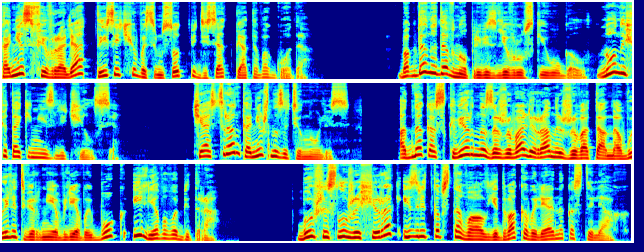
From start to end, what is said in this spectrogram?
Конец февраля 1855 года. Богдана давно привезли в русский угол, но он еще так и не излечился. Часть ран, конечно, затянулись. Однако скверно заживали раны живота на вылет, вернее, в левый бок и левого бедра. Бывший служащий рак изредка вставал, едва ковыляя на костылях.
